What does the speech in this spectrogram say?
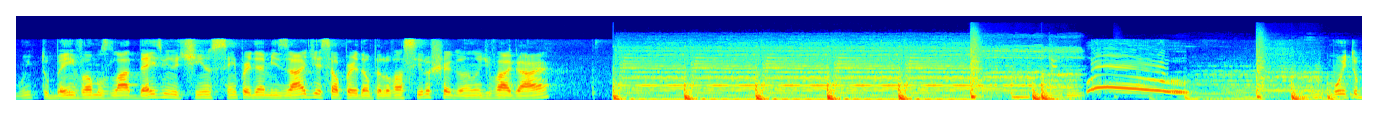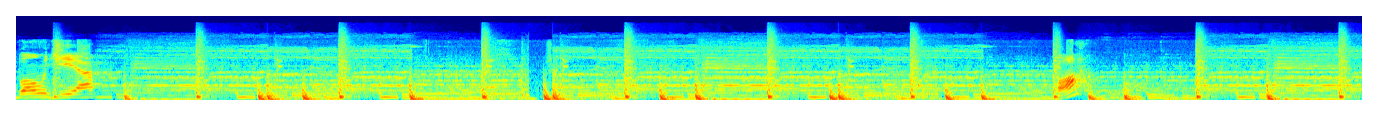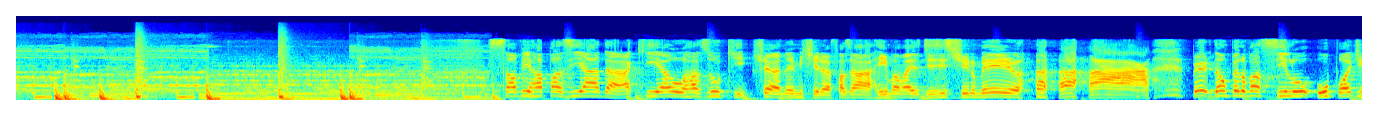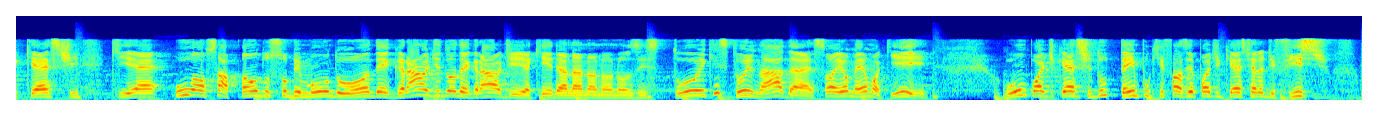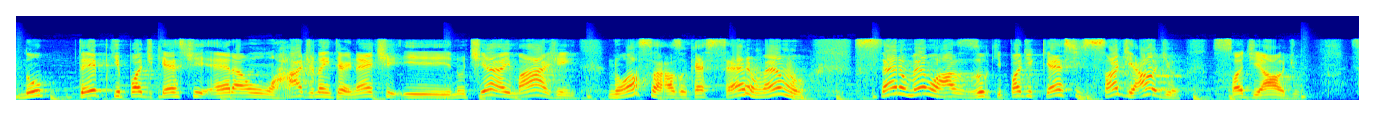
Muito bem, vamos lá, 10 minutinhos sem perder a amizade. Esse é o Perdão pelo Vacilo, chegando devagar. Uh! Muito bom dia. Salve rapaziada, aqui é o Hazuki. Não é mentira, ia fazer uma rima, mas desisti no meio. Perdão pelo vacilo, o podcast que é o alçapão do submundo, o underground do underground, aqui no, no, no, nos estúdios. Que estúdio nada, é só eu mesmo aqui. Um podcast do tempo que fazer podcast era difícil. No tempo que podcast era um rádio na internet e não tinha imagem. Nossa, Razuki, é sério mesmo? Sério mesmo, Razuki? Podcast só de áudio? Só de áudio.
